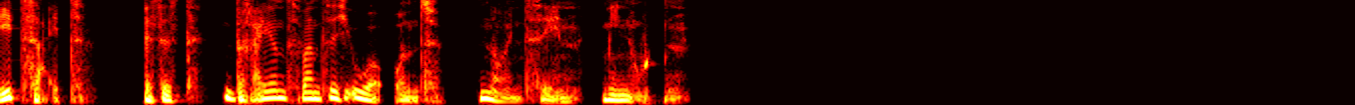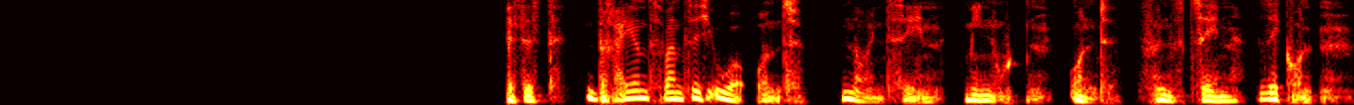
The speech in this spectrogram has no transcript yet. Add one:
Die Zeit. Es ist 23 Uhr und 19 Minuten. Es ist 23 Uhr und 19 Minuten und 15 Sekunden.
